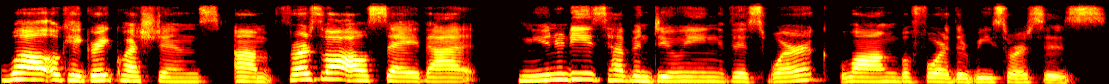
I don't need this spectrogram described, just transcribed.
Well, okay, great questions. Um, first of all, I'll say that communities have been doing this work long before the resources,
